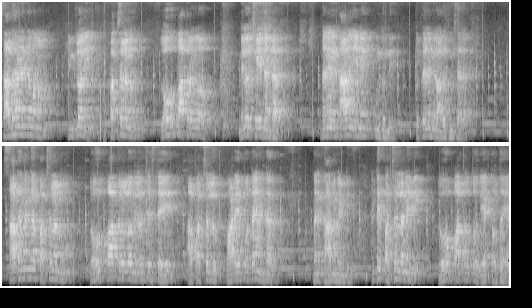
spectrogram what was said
సాధారణంగా మనం ఇంట్లోని పచ్చళ్ళను లోహ పాత్రల్లో నిల్వ చేయొద్దంటారు. దాని కారణం ఏమై ఉంటుంది? ఎప్పుడైనా మీరు ఆలోచించారా? సాధారణంగా పచ్చలను లోహ పాత్రల్లో నిల్వ చేస్తే ఆ పచ్చళ్ళు పాడైపోతాయి అంటారు. దానికి కారణం ఏంటి? అంటే పచ్చళ్ళు అనేవి లోహ పాత్రలతో రియాక్ట్ అవుతాయా?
